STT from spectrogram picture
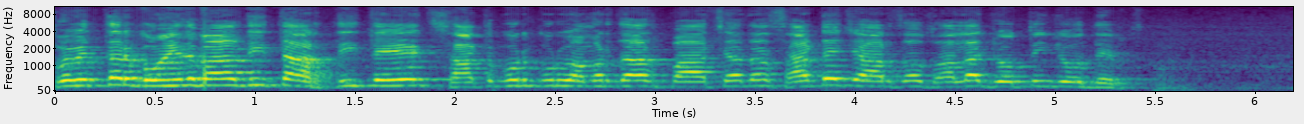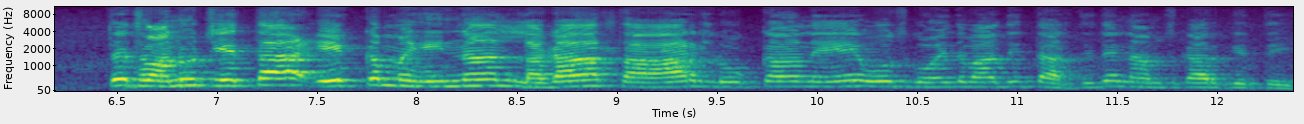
ਪਵਿੱਤਰ ਗੋਇੰਦਵਾਲ ਦੀ ਧਰਤੀ ਤੇ ਸਤਿਗੁਰ ਗੁਰੂ ਅਮਰਦਾਸ ਪਾਤਸ਼ਾਹ ਦਾ 450 ਸਾਲਾ ਜੋਤੀ ਜੋਤ ਦਿਵਸ। ਤੇ ਤੁਹਾਨੂੰ ਚੇਤਾ ਇੱਕ ਮਹੀਨਾ ਲਗਾਤਾਰ ਲੋਕਾਂ ਨੇ ਉਸ ਗੋਇੰਦਵਾਲ ਦੀ ਧਰਤੀ ਤੇ ਨਮਸਕਾਰ ਕੀਤੀ।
